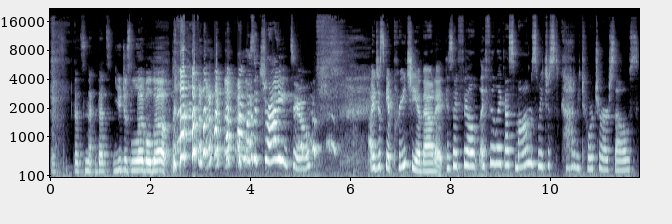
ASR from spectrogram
that's that's not, that's you just leveled up. I wasn't trying to. I just get preachy about it because I feel I feel like us moms we just God we torture ourselves.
